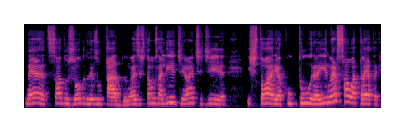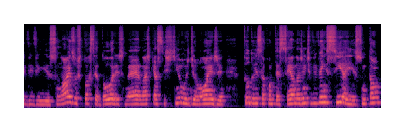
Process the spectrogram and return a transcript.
né, só do jogo, do resultado. Nós estamos ali diante de história, cultura, e não é só o atleta que vive isso, nós, os torcedores, né, nós que assistimos de longe tudo isso acontecendo, a gente vivencia isso. Então,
